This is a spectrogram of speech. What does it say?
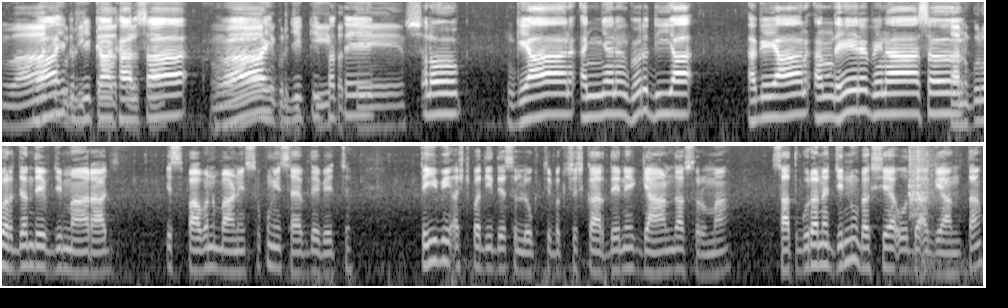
ਵਾਹਿਗੁਰੂ ਜੀ ਕਾ ਖਾਲਸਾ, ਵਾਹਿਗੁਰੂ ਜੀ ਕੀ ਫਤਿਹ। ਸ਼ਲੋਕ, ਗਿਆਨ ਅੰਜਨ ਗੁਰ ਦੀਆ, ਅਗਿਆਨ ਅੰਧੇਰ ਵਿਨਾਸ਼। ਧੰਨ ਗੁਰੂ ਅਰਜਨ ਦੇਵ ਜੀ ਮਹਾਰਾਜ, ਇਸ ਪਾਵਨ ਬਾਣੀ ਸੁਖਣੀ ਸਾਹਿਬ ਦੇ ਵਿੱਚ 30ਵੀਂ ਅਸ਼ਟਪਦੀ ਦੇ ਸ਼ਲੋਕ 'ਚ ਬਖਸ਼ਿਸ਼ ਕਰਦੇ ਨੇ, ਗਿਆਨ ਦਾ ਸੁਰਮਾ। ਸਤਿਗੁਰਾਂ ਨੇ ਜਿਹਨੂੰ ਬਖਸ਼ਿਆ, ਉਹਦਾ ਅਗਿਆਨਤਾ।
